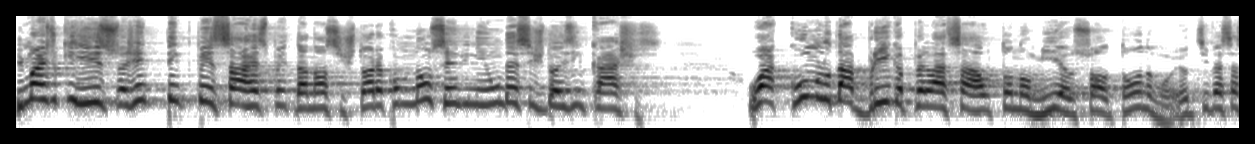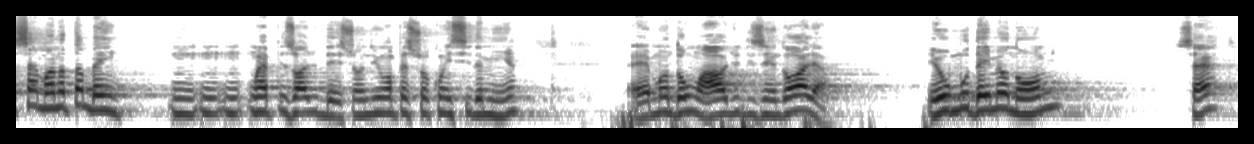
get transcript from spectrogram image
E mais do que isso, a gente tem que pensar a respeito da nossa história como não sendo em nenhum desses dois encaixes. O acúmulo da briga pela essa autonomia, eu sou autônomo, eu tive essa semana também um, um, um episódio desse, onde uma pessoa conhecida minha é, mandou um áudio dizendo: Olha, eu mudei meu nome, certo?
